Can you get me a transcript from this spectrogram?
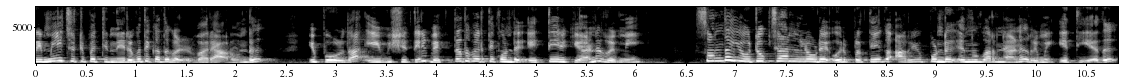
റിമിയെ ചുറ്റിപ്പറ്റി നിരവധി കഥകൾ വരാറുണ്ട്. ഇപ്പോഴത്തെ ഈ വിഷയത്തിൽ വ്യക്തത വരുത്തിക്കൊണ്ട് എത്തിയിരിക്കുകയാണ് റിമി. സ്വന്തം യൂട്യൂബ് ചാനലിലൂടെ ഒരു പ്രത്യേക അറിയിപ്പുണ്ട് എന്ന് പറഞ്ഞാണ് റിമി എത്തിയത്.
